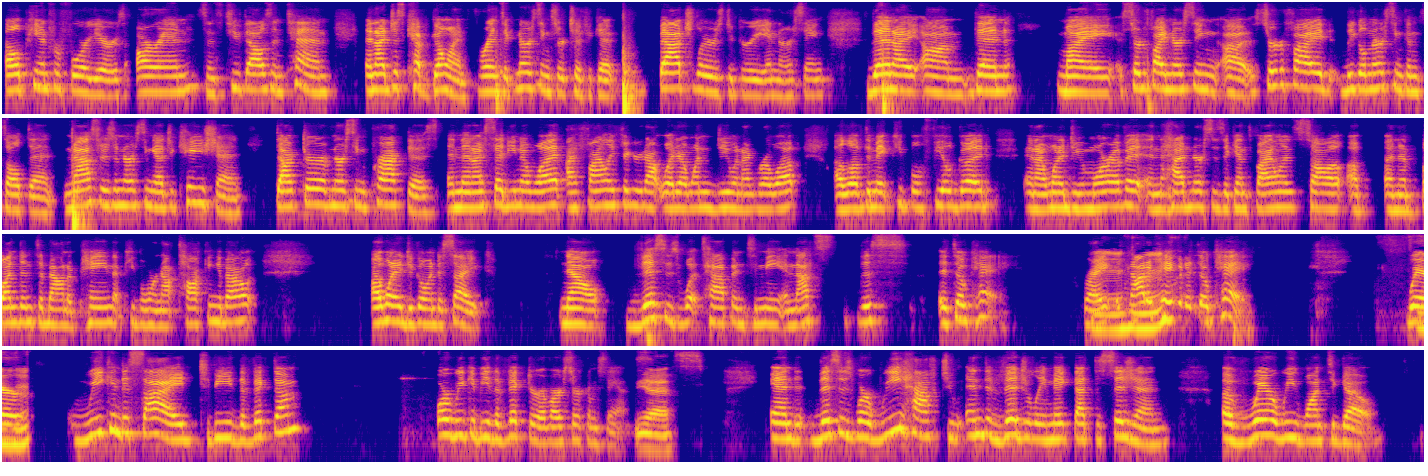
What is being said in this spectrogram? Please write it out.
LPN for four years, RN since 2010. And I just kept going forensic nursing certificate, bachelor's degree in nursing. Then I, um, then my certified nursing, uh, certified legal nursing consultant, master's in nursing education, doctor of nursing practice. And then I said, you know what? I finally figured out what I want to do when I grow up. I love to make people feel good and I want to do more of it. And had Nurses Against Violence saw a, an abundance amount of pain that people were not talking about. I wanted to go into psych. Now, this is what's happened to me. And that's this, it's okay. Right? Mm-hmm. It's not mm-hmm. okay, but it's okay. Where mm-hmm. we can decide to be the victim or we could be the victor of our circumstance. Yes. And this is where we have to individually make that decision of where we want to go.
